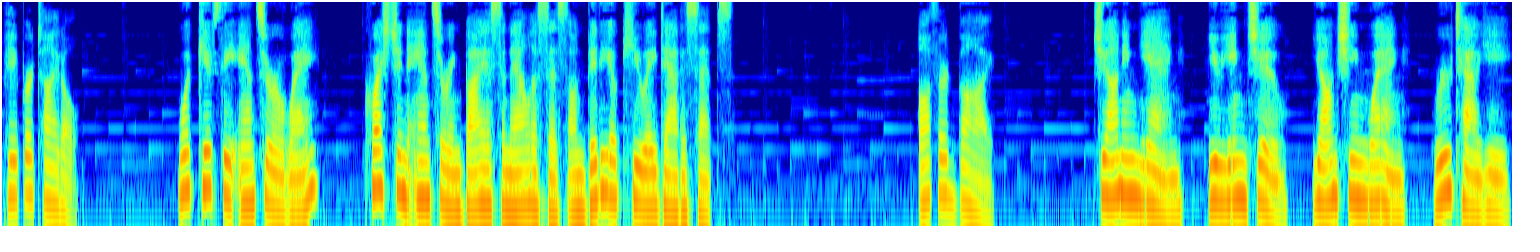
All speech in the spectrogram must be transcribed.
Paper title What gives the answer away? Question answering bias analysis on video QA datasets. Authored by Jianing Yang, Yuying Zhu, Yongxin Wang, Ru Yi,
